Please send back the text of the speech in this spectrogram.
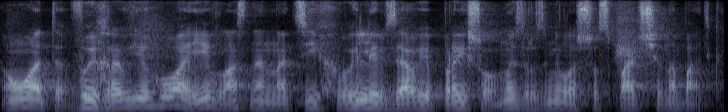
от виграв його, і власне на цій хвилі взяв і прийшов. Ну і зрозуміло, що спадщина батька.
